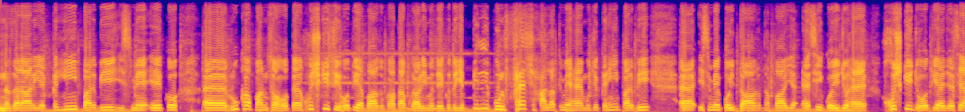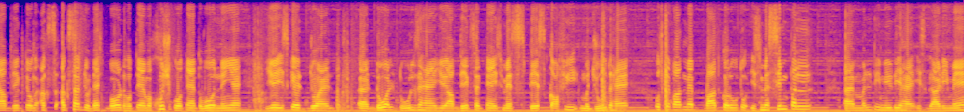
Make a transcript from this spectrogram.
نظر آ رہی ہے۔ کہیں پر بھی اس میں ایک روکھا پن سا ہوتا ہے، خشکی سی ہوتی ہے بعض اوقات آپ گاڑی میں دیکھو تو یہ بالکل فریش حالت میں ہے۔ مجھے کہیں پر بھی اس میں کوئی داغ دھبا یا ایسی کوئی جو ہے خشکی جو ہوتی ہے، جیسے آپ دیکھتے ہوں گے اکثر جو ڈیش بورڈ ہوتے ہیں وہ خشک ہوتے ہیں تو وہ نہیں ہے۔ یہ اس کے جو ہے ڈول ٹولز ہیں، یہ آپ دیکھ سکتے ہیں۔ اس میں سپیس کافی موجود ہے۔ اس کے بعد میں بات کروں تو اس میں سمپل ملٹی میڈیا ہے۔ اس گاڑی میں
